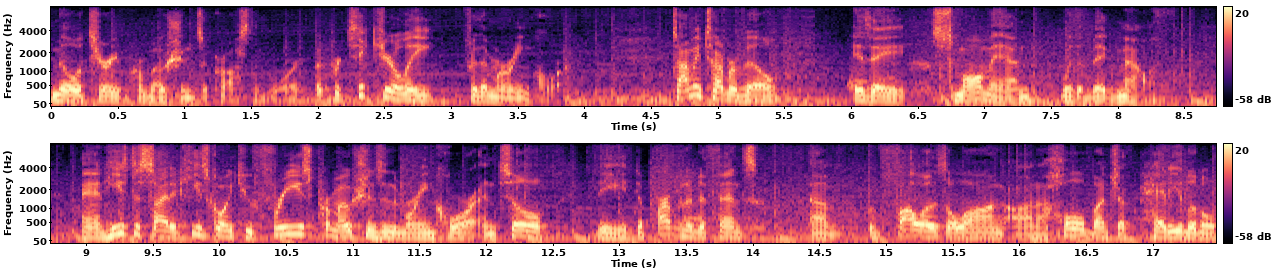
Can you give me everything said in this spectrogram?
military promotions across the board, but particularly for the Marine Corps. Tommy Tuberville is a small man with a big mouth and he's decided he's going to freeze promotions in the Marine Corps until the Department of Defense um, follows along on a whole bunch of petty little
